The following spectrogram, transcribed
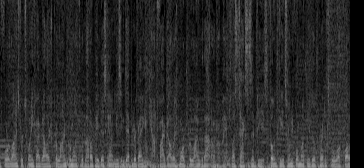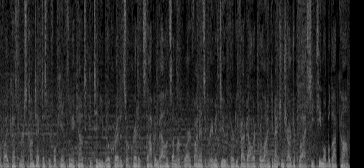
of four lines for $25 per line per month with auto pay discount using debit or bank account. $5 more per line without auto pay, plus taxes and fees. Phone fee at 24 monthly bill credits for well qualified customers. Contact us before canceling account to continue bill credits or credit stop and balance on required finance agreement due. $35 per line connection charge applies. See T-Mobile.com.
